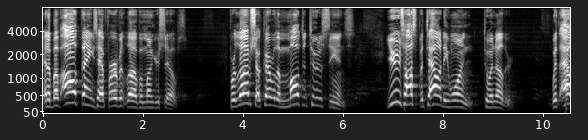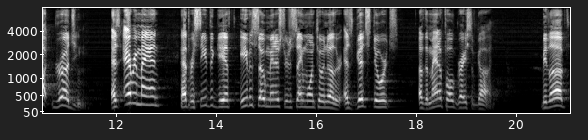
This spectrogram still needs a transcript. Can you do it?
And above all things, have fervent love among yourselves. For love shall cover the multitude of sins. Use hospitality one to another without grudging. As every man hath received a gift, even so minister the same one to another, as good stewards of the manifold grace of God. Beloved,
